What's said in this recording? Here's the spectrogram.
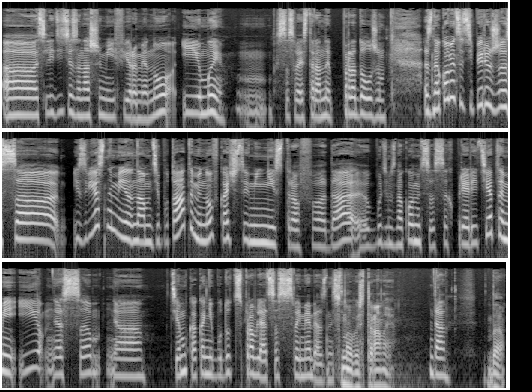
э, следите за нашими эфирами. Ну и мы со своей стороны продолжим знакомиться теперь уже с э, известными нам депутатами, но в качестве министров. Э, да, будем знакомиться с их приоритетами и с э, тем, как они будут справляться со своими обязанностями. С новой стороны. Да. Да.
